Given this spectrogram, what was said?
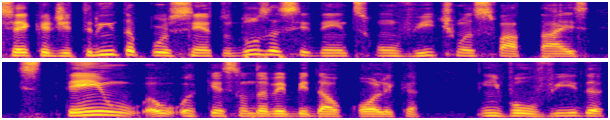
cerca de 30% dos acidentes com vítimas fatais tem a questão da bebida alcoólica envolvida.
